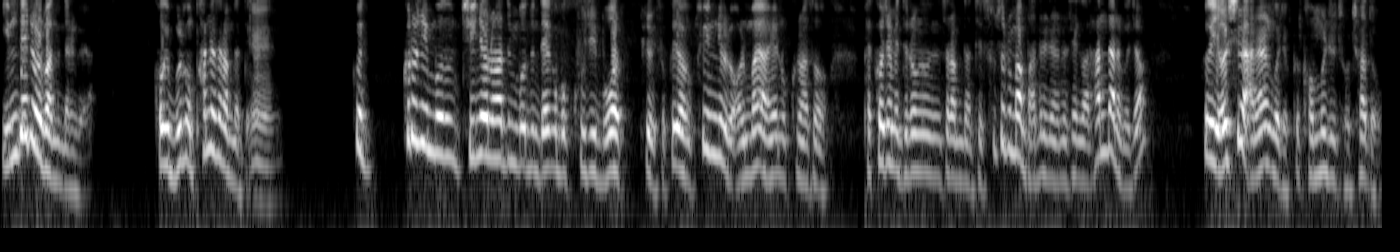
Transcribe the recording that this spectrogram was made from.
임대료를 받는다는 거야. 거기 물건 파는 사람들한테. 예. 그러니 뭐든 진열을 하든 뭐든 내가 뭐 굳이 뭐 할 필요 있어. 그냥 수익률 얼마야 해놓고 나서 백화점에 들어오는 사람들한테 수수료만 받으려는 생각을 한다는 거죠. 그게 열심히 안 하는 거죠. 그 건물주조차도.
